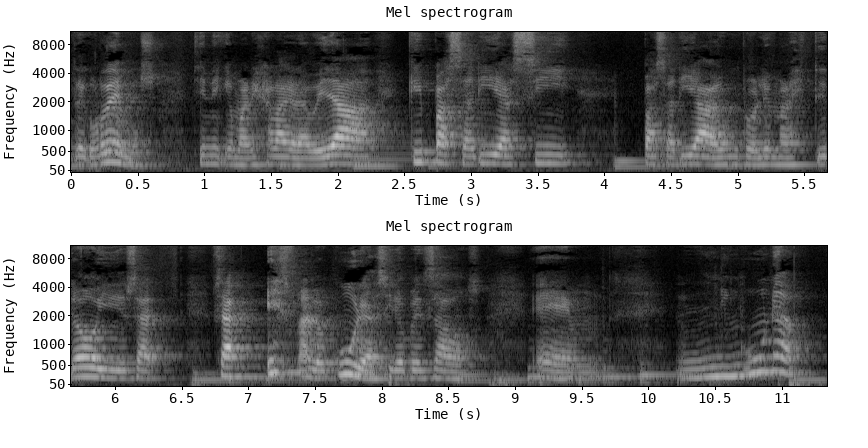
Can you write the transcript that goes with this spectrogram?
recordemos, tiene que manejar la gravedad, qué pasaría si pasaría algún problema al asteroide, o sea, o sea es una locura si lo pensamos. Em, ninguna,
